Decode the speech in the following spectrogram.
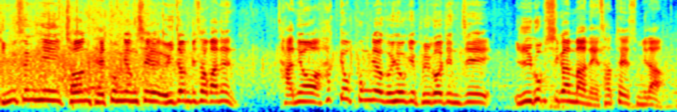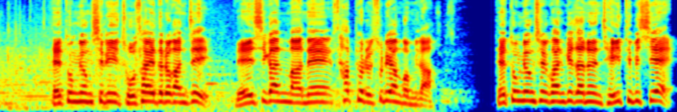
김승희 전 대통령실 의전비서관은 자녀 학교 폭력 의혹이 불거진 지 7시간 만에 사퇴했습니다. 대통령실이 조사에 들어간 지 4시간 만에 사표를 수리한 겁니다. 대통령실 관계자는 JTBC에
